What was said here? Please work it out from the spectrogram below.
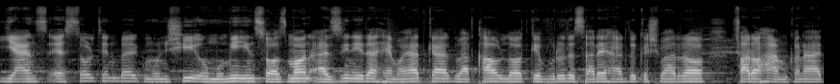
ینس استولتنبرگ منشی عمومی این سازمان از این ایده حمایت کرد و قول داد که ورود سریع هر دو کشور را فراهم کند.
